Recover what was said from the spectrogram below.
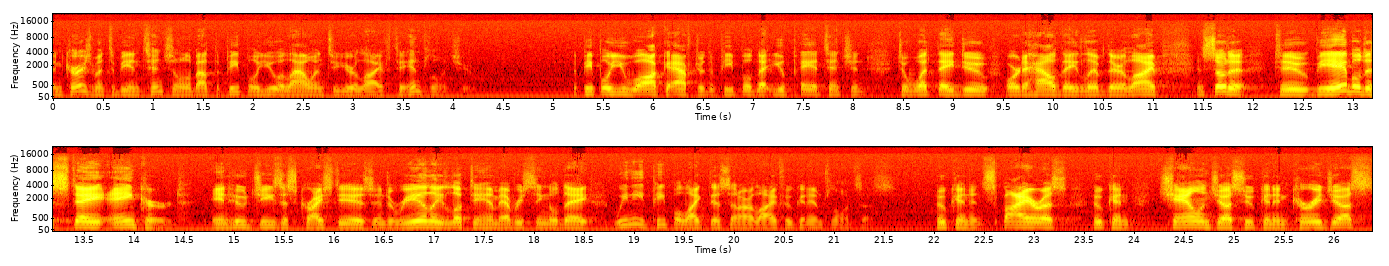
encouragement to be intentional about the people you allow into your life to influence you. The people you walk after, the people that you pay attention to what they do or to how they live their life. And so to, to be able to stay anchored in who Jesus Christ is and to really look to Him every single day, we need people like this in our life who can influence us, who can inspire us, who can challenge us, who can encourage us.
